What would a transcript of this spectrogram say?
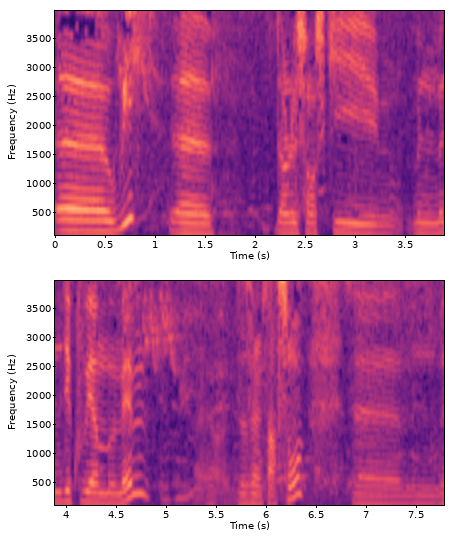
Euh, oui. Euh, dans le sens qui me, me découvrir moi-même euh, dans une façon, euh, me,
